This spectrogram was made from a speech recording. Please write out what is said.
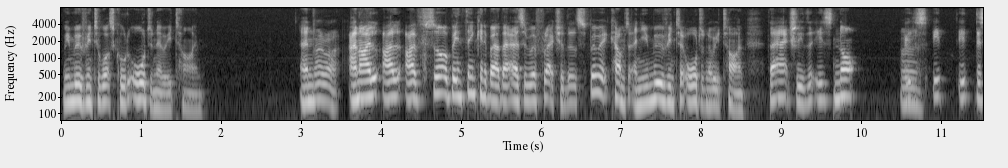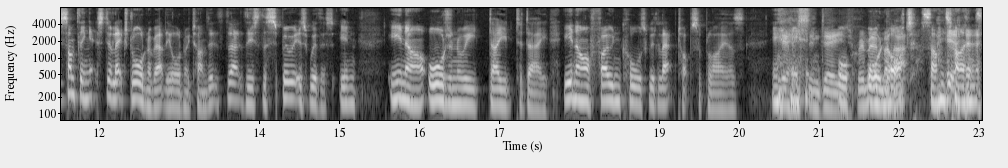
we move into what's called ordinary time. And All right. and I, I I've sort of been thinking about that as a reflection that the spirit comes and you move into ordinary time. That actually that it's not. It's mm. it, it. There's something still extraordinary about the ordinary time. That, the spirit is with us in in our ordinary day to day, in our phone calls with laptop suppliers. Yes, indeed. or, Remember or not that. sometimes.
